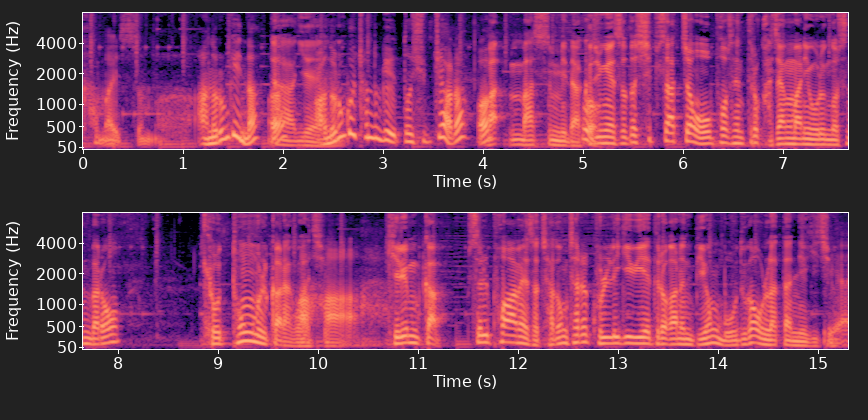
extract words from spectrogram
가만 있어 뭐안 오른 게 있나? 어? 아, 예. 안 오른 걸 찾는 게 더 쉽지 않아? 어? 마- 맞습니다. 그 중에서도 14.5%로 가장 많이 오른 것은 바로 교통 물가라고 하죠. 아하. 기름값을 포함해서 자동차를 굴리기 위해 들어가는 비용 모두가 올랐다는 얘기죠. 이야,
